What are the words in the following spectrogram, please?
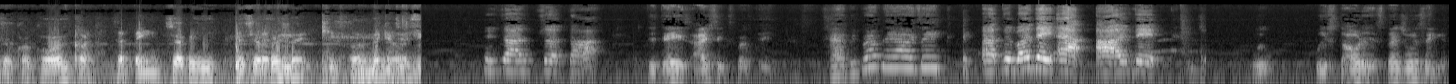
corn, Còn sập pin. seven, it's your birthday. She's Make it just Is that the dot? Today is Isaac's birthday. Happy birthday, Isaac! At the birthday at Isaac. We, we started a special segment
